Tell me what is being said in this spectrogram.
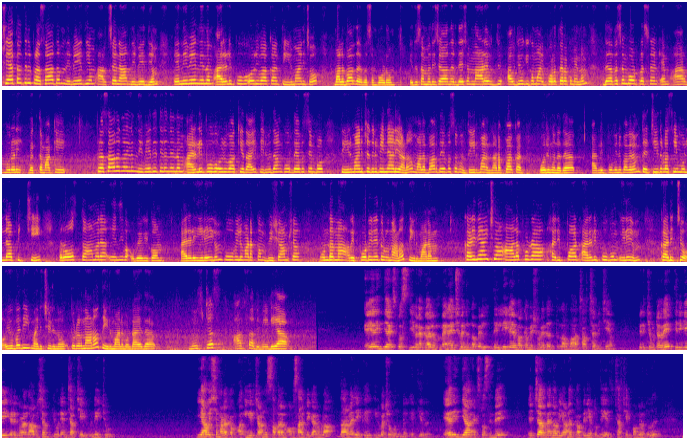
ക്ഷേത്രത്തിൽ പ്രസാദം നിവേദ്യം അർച്ചന നിവേദ്യം എന്നിവയിൽ നിന്നും അരളിപ്പൂവ് ഒഴിവാക്കാൻ തീരുമാനിച്ചോ മലബാർ ദേവസ്വം ബോർഡും. ഇത് സംബന്ധിച്ച നിർദ്ദേശം നാളെ ഔദ്യോഗികമായി പുറത്തിറക്കുമെന്നും Devaswom board president M R Murali വ്യക്തമാക്കി. പ്രസാദങ്ങളിലും നിവേദ്യത്തിലും നിന്നും അരളിപ്പൂവ് ഒഴിവാക്കിയതായി തിരുവിതാംകൂർ ദേവസ്വം ബോർഡ് തീരുമാനിച്ചതിനു പിന്നാലെയാണ് മലബാർ ദേവസ്വവും തീരുമാനം നടപ്പാക്കാൻ ഒരുങ്ങുന്നത്. അരളിപ്പൂവിന് പകരം തെച്ചി തുളസി മുല്ല പിച്ചി റോസ് താമര എന്നിവ ഉപയോഗിക്കും. അരളി ഇലയിലും പൂവിലും അടക്കം വിഷാംശ ഉണ്ടെന്ന റിപ്പോർട്ടിനെ തുടർന്നാണ് തീരുമാനം. കഴിഞ്ഞ ആഴ്ച ആലപ്പുഴ ഹരിപ്പാട് അരളിപ്പൂവും ഇലയും കടിച്ചോ യുവതി മരിച്ചിരുന്നു. തുടർന്നാണ് തീരുമാനമുണ്ടായത്. News desk Azad media. Air India Express ജീവനക്കാരും മാനേജ്മെന്റും തമ്മിൽ ദില്ലി ലേബർ കമ്മീഷനുടെ നേതൃത്വത്തിൽ നടന്ന ചർച്ച വിജയം. പിരിച്ചുവിട്ടവരെ തിരികെ എടുക്കണമെന്ന ആവശ്യം യൂണിയൻ ചർച്ചയിൽ ഉന്നയിച്ചു. ഈ ആവശ്യമടക്കം അംഗീകരിച്ചാണ് സമരം അവസാനിപ്പിക്കാനുള്ള ധാരണയിലേക്ക് ഇരുപക്ഷവും തമ്മിൽ എത്തിയത്. എയർ ഇന്ത്യ എക്സ്പ്രസിന്റെ എച്ച് ആർ മേധാവിയാണ് കമ്പനിയെ പ്രതികരിച്ച് ചർച്ചയിൽ പങ്കെടുത്തത്.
